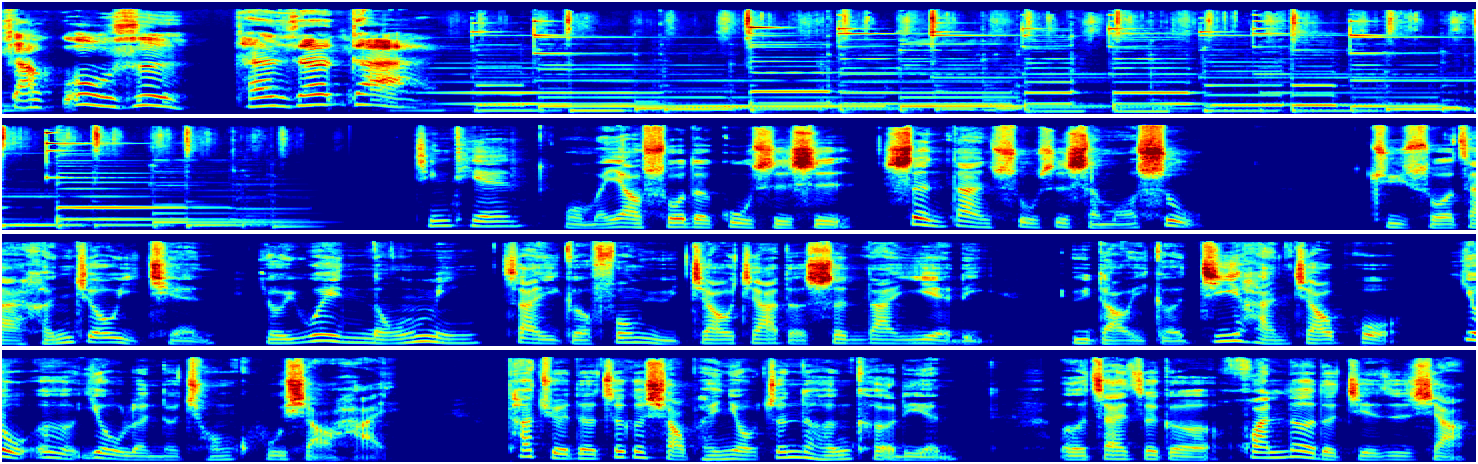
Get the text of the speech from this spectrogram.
小故事谈生态。天我们要说的故事是圣诞树是什么树？据说在很久以前，有一位农民在一个风雨交加的圣诞夜里，遇到一个饥寒交迫、又饿又冷的穷苦小孩。他觉得这个小朋友真的很可怜，而在这个欢乐的节日下，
